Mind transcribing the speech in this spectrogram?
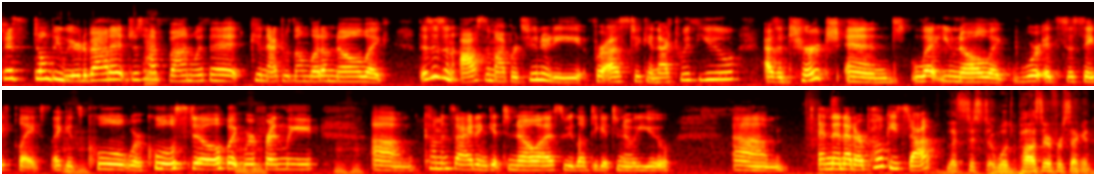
just don't be weird about it. Just have fun with it. Connect with them. Let them know like this is an awesome opportunity for us to connect with you as a church and let you know like we're it's a safe place. Like it's cool. We're cool still. Like we're friendly. Um, come inside and get to know us. We'd love to get to know you. Um, and then at our Pokestop, Let's just we'll pause there for a second.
